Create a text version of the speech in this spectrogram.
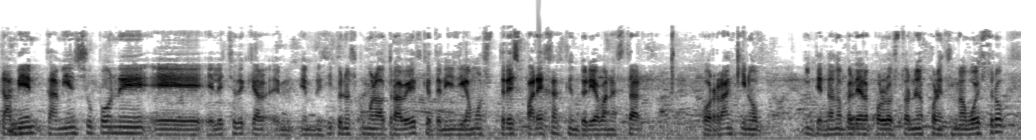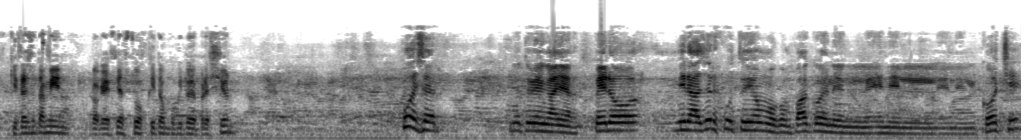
también, también supone eh, el hecho de que en, en principio no es como la otra vez, que tenéis, digamos, tres parejas que en teoría van a estar por ranking o intentando pelear por los torneos por encima vuestro. Quizás eso también, lo que decías tú, os quita un poquito de presión. Puede ser, no te voy a engañar. Pero mira, ayer justo íbamos con Paco en el, en el, en el coche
